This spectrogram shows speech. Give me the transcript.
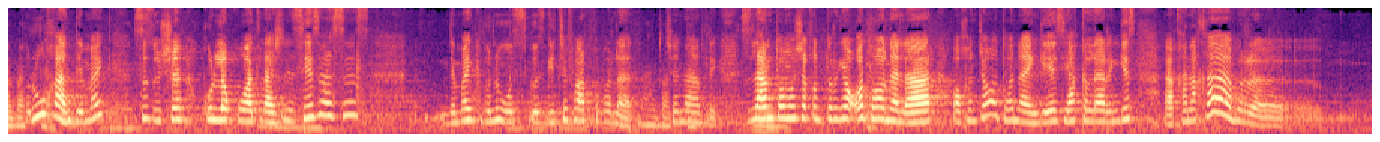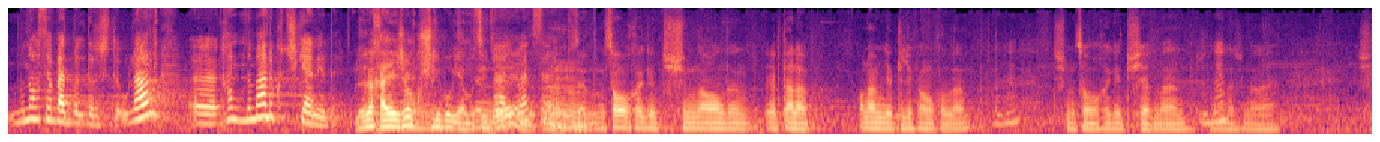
albatta. ruhan demak siz o'sha qo'llab quvvatlashni sezasiz. Demak buni o'z o'zgacha farqi bo'ladi. Tushunarli. Sizlarni tomosha qilib turgan ota onalar oxinjon ota onangiz yaqinlaringiz e, qanaqa bir e, munosabat bildirishdi? Ular e, nimani kutishgan edi? Ularda hayajon kuchli bo'lgan bo'lsa kerak Albatta. musobaqaga tushishimdan oldin ertalab onamga telefon qildim. Shu musobaqaga tushyapman. Shunaqa shunaqa shu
